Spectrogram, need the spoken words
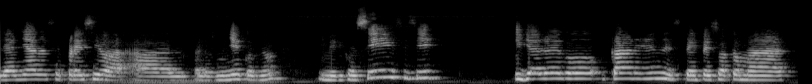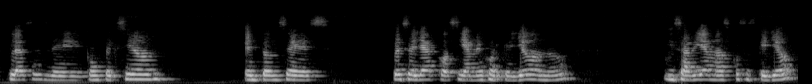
le añado ese precio a, los muñecos, ¿no? Y me dijo, sí, sí, sí. Y ya luego Karen este, empezó a tomar clases de confección. Entonces, pues ella cosía mejor que yo, ¿no? Y sabía más cosas que yo.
